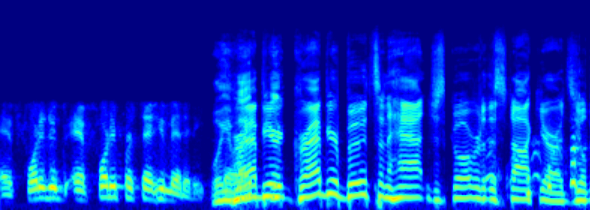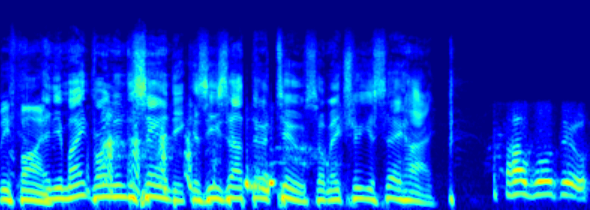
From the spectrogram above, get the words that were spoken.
and 40 and 40 percent humidity. Well, you So- might- Grab your grab your boots and hat and just go over to the stockyards. You'll be fine. And you might run into Sandy because he's out there too. So make sure you say hi. I will do.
